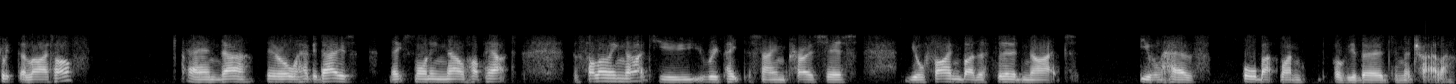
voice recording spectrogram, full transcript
flick the light off, and uh, they're all happy days. Next morning, they'll hop out. The following night, you, you repeat the same process. You'll find by the third night, you'll have all but one of your birds in the trailer.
